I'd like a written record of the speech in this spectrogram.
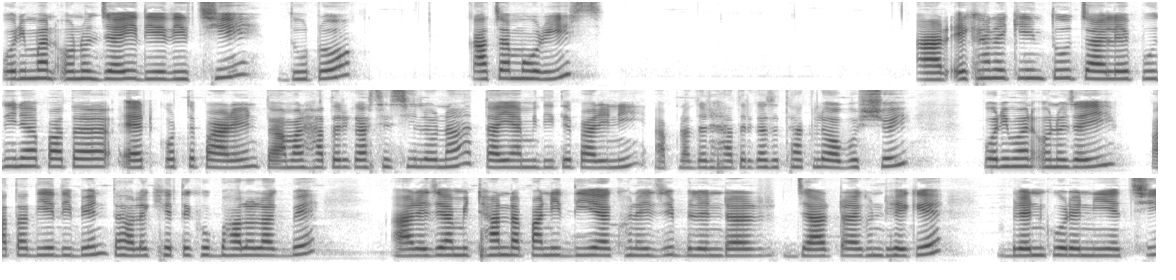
পরিমাণ অনুযায়ী দিয়ে দিচ্ছি দুটো কাঁচামরিচ। আর এখানে কিন্তু চাইলে পুদিনা পাতা অ্যাড করতে পারেন, তো আমার হাতের কাছে ছিল না, তাই আমি দিতে পারিনি। আপনাদের হাতের কাছে থাকলে অবশ্যই পরিমাণ অনুযায়ী পাতা দিয়ে দিবেন, তাহলে খেতে খুব ভালো লাগবে। আর এই যে আমি ঠান্ডা পানি দিয়ে এখন এই যে ব্লেন্ডার জারটা এখন ঢেকে ব্লেন্ড করে নিয়েছি।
